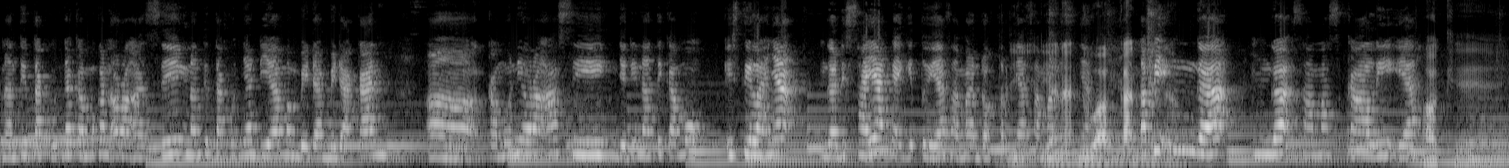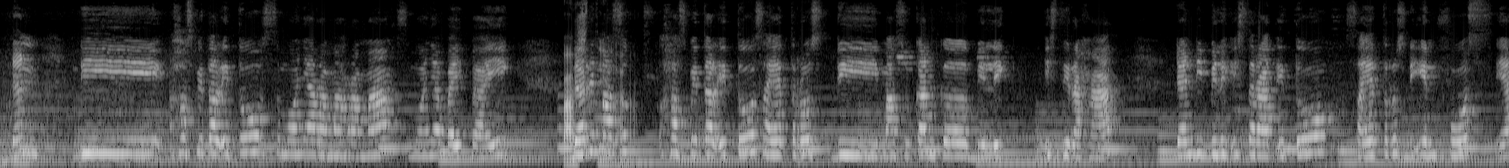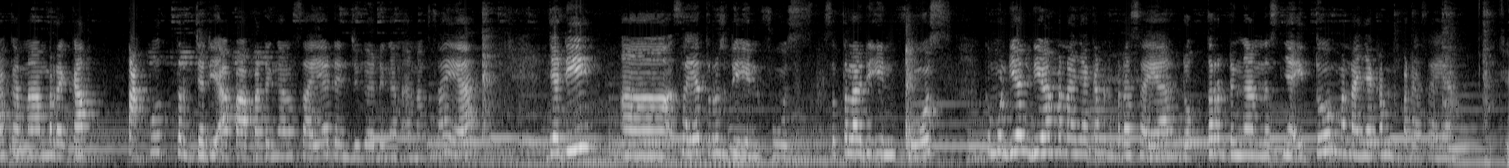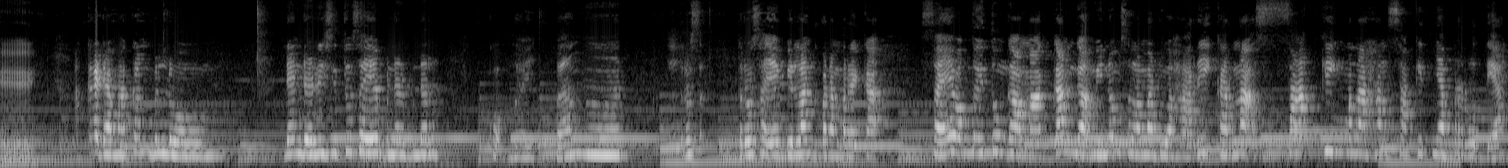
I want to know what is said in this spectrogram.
nanti takutnya kamu kan orang asing nanti takutnya dia membeda-bedakan eh, kamu nih orang asing jadi nanti kamu istilahnya nggak disayang kayak gitu ya sama dokternya Di- sama dianak nurse-nya. duakan tapi gitu. enggak enggak sama sekali ya Oke. dan di hospital itu semuanya ramah-ramah, semuanya baik-baik. Dari masuk hospital itu saya terus dimasukkan ke bilik istirahat dan di bilik istirahat itu saya terus diinfus ya karena mereka takut terjadi apa-apa dengan saya dan juga dengan anak saya. Jadi eh, saya terus diinfus. Setelah diinfus, kemudian dia menanyakan kepada saya, dokter dengan nurse-nya itu menanyakan kepada saya, Oke. Kakak ada makan belum? Dan dari situ saya benar-benar kok baik banget. Terus terus saya bilang kepada mereka, saya waktu itu nggak makan, nggak minum selama dua hari karena saking menahan sakitnya perut ya.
